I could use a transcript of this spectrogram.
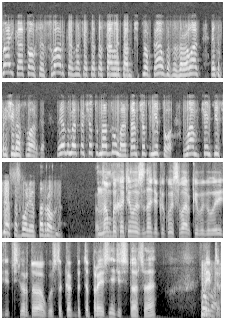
байка о том, что сварка, значит, это самое там 4 августа взорвалась, это причина сварка. Но я думаю, это что-то надумано, там что-то не то. Вам что-нибудь известно более подробно? Нам бы хотелось знать, о какой сварке вы говорите 4 августа. Как бы то проясните ситуацию, а? Ну, Виктор.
